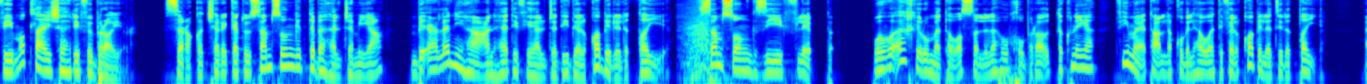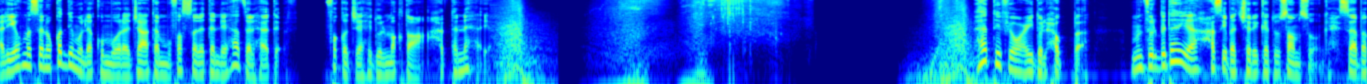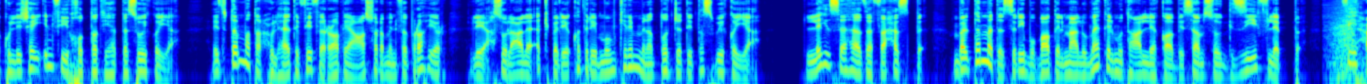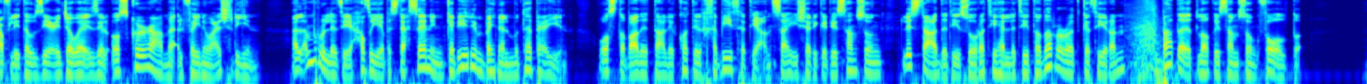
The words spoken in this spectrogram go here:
في مطلع شهر فبراير سرقت شركة سامسونج انتباه الجميع بإعلانها عن هاتفها الجديد القابل للطي سامسونج زي فليب وهو آخر ما توصل له خبراء التقنية فيما يتعلق بالهواتف القابلة للطي. اليوم سنقدم لكم مراجعة مفصلة لهذا الهاتف فقد جاهدوا المقطع حتى النهاية. هاتف عيد الحب. منذ البداية حسبت شركة سامسونج حساب كل شيء في خطتها التسويقية إذ تم طرح الهاتف في الرابع عشر من فبراير ليحصل على أكبر قدر ممكن من الضجة التسويقية. ليس هذا فحسب بل تم تسريب بعض المعلومات المتعلقة بسامسونج زي فليب في حفل توزيع جوائز الأوسكار عام 2020 الأمر الذي حظي باستحسان كبير بين المتابعين وسط بعض التعليقات الخبيثة عن سعي شركة سامسونج لاستعادة صورتها التي تضررت كثيرا بعد إطلاق سامسونج فولد.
